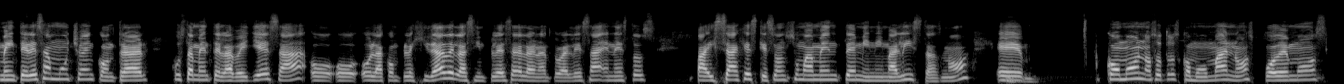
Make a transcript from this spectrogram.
me interesa mucho encontrar justamente la belleza o, la complejidad de la simpleza de la naturaleza en estos paisajes que son sumamente minimalistas, ¿no? Eh, cómo nosotros como humanos podemos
